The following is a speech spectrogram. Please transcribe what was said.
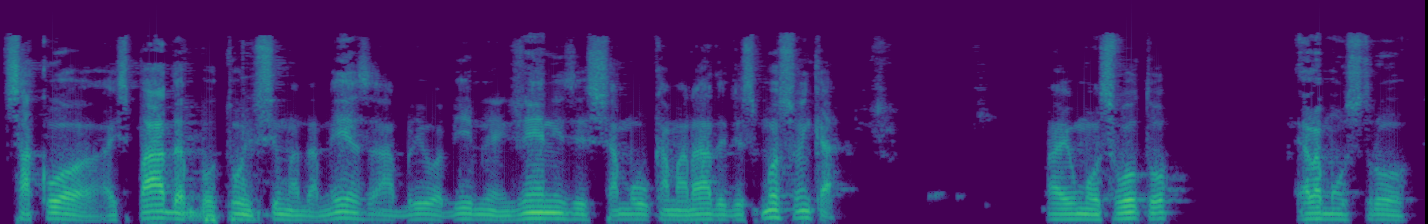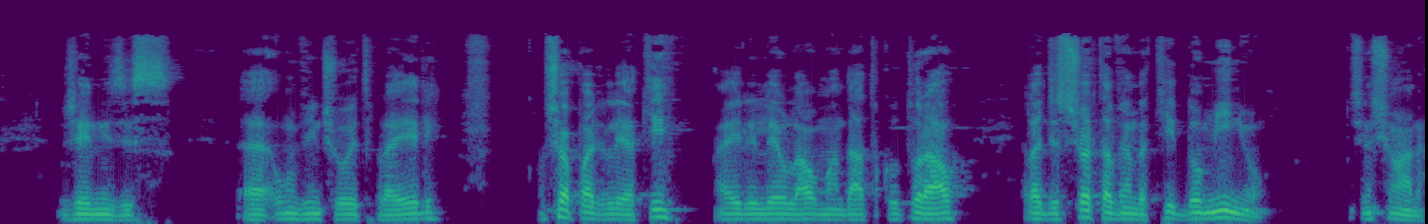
sacou a espada, botou em cima da mesa, abriu a Bíblia em Gênesis, chamou o camarada e disse: Moço, vem cá. Aí o moço voltou. Ela mostrou Gênesis é, 1,28 para ele. O senhor pode ler aqui? Aí ele leu lá o mandato cultural. Ela disse: O senhor está vendo aqui domínio? Sim, senhora.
